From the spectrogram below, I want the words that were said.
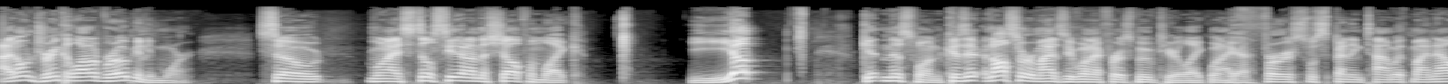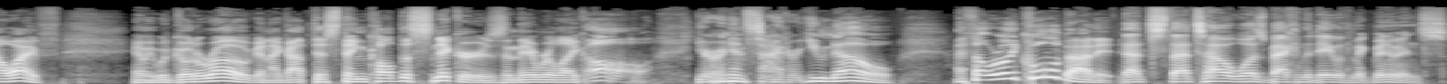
I don't drink a lot of Rogue anymore. So when I still see that on the shelf, I'm like, "Yup, getting this one." Because it, it also reminds me of when I first moved here, like when I first was spending time with my now wife. And we would go to Rogue, and I got this thing called the Snickers, and they were like, "Oh, you're an insider, you know." I felt really cool about it. That's that's how it was back in the day with McMenamins.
